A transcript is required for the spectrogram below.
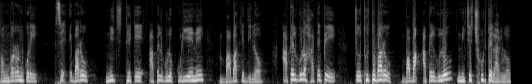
সংবরণ করে সে এবারও নিচ থেকে আপেলগুলো কুড়িয়ে এনে বাবাকে দিল। আপেলগুলো হাতে পেয়ে চতুর্থবারও বাবা আপেলগুলো নিচে ছুটতে লাগল।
